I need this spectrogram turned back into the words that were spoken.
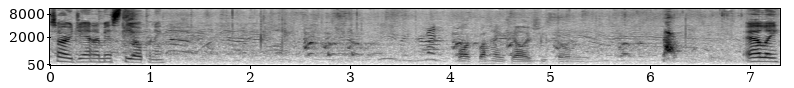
Sorry, Jan, I missed the opening. Walk behind Kelly, she's filming. Ellie.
